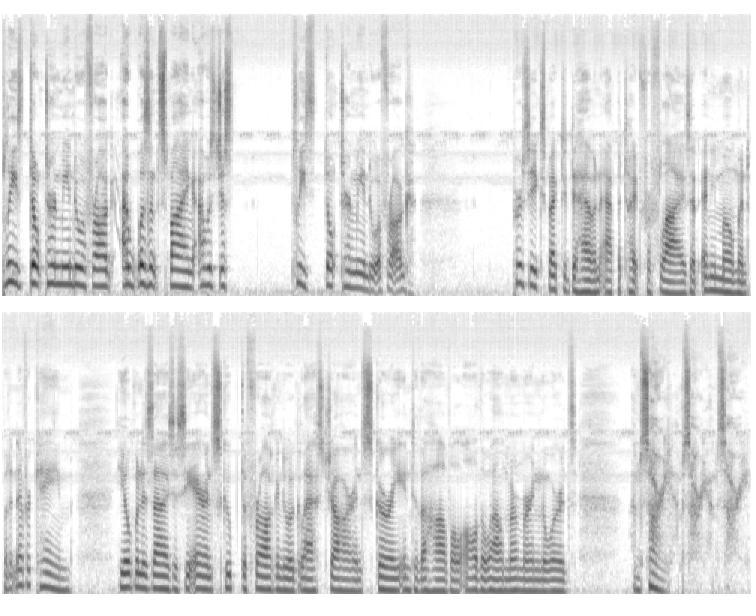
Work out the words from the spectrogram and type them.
please don't turn me into a frog. I wasn't spying. I was just. Please don't turn me into a frog. Percy expected to have an appetite for flies at any moment, but it never came. He opened his eyes to see Erin scoop the frog into a glass jar and scurry into the hovel, all the while murmuring the words, I'm sorry, I'm sorry, I'm sorry,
